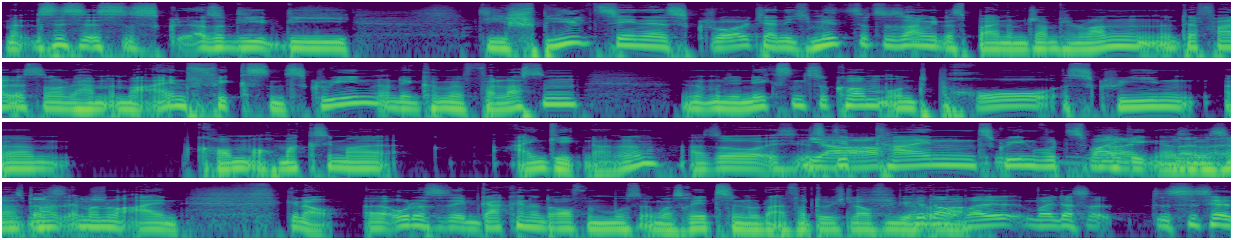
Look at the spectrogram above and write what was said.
Man, das ist, es ist, also die, die, die Spielszene scrollt ja nicht mit sozusagen, wie das bei einem Jump'n'Run der Fall ist, sondern wir haben immer einen fixen Screen und den können wir verlassen, um in den nächsten zu kommen und pro Screen ähm, kommen auch maximal ein Gegner, ne? Also es, es Ja. gibt keinen Screen, wo zwei Nein, Gegner nein, sind. Das nein, heißt, man das hat immer nur einen. Genau. Äh, Oder es ist eben gar keiner drauf, man muss irgendwas rätseln oder einfach durchlaufen, wie auch Genau, immer. weil, weil das, das ist ja,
